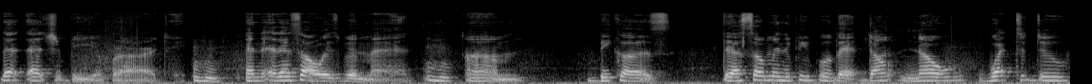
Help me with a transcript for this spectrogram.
that, that should be your priority. And, and that's always been mine. Um, because there are so many people that don't know what to do,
